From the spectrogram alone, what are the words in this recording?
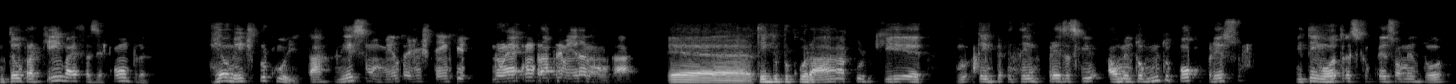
Então, para quem vai fazer compra, realmente procure, tá? Nesse momento a gente tem que não é comprar a primeira não, tá? É, tem que procurar porque tem, tem empresas que aumentou muito pouco o preço e tem outras que o preço aumentou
